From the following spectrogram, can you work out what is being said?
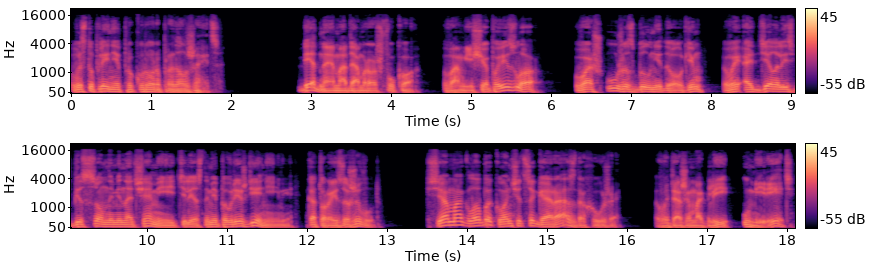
Выступление прокурора продолжается. «Бедная мадам Рошфуко, вам еще повезло. Ваш ужас был недолгим, вы отделались бессонными ночами и телесными повреждениями, которые заживут. Все могло бы кончиться гораздо хуже. Вы даже могли умереть».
